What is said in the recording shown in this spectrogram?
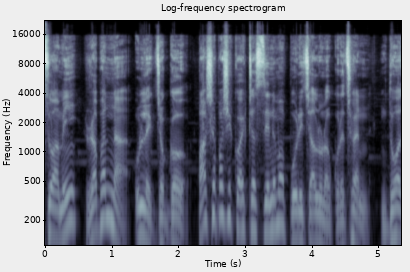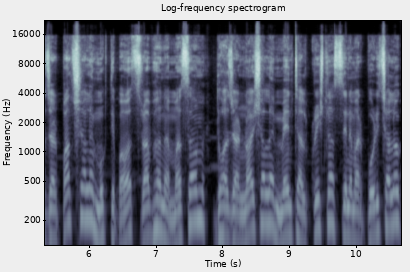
স্বামী রাভান্না উল্লেখযোগ্য। পাশাপাশি কয়েকটা সিনেমা পরিচালনাও করেছেন। দু হাজার পাঁচ সালে মুক্তি পাওয়া শ্রাভানা মাসাম দু হাজার নয় সালে মেন্টাল কৃষ্ণা সিনেমার পরিচালক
